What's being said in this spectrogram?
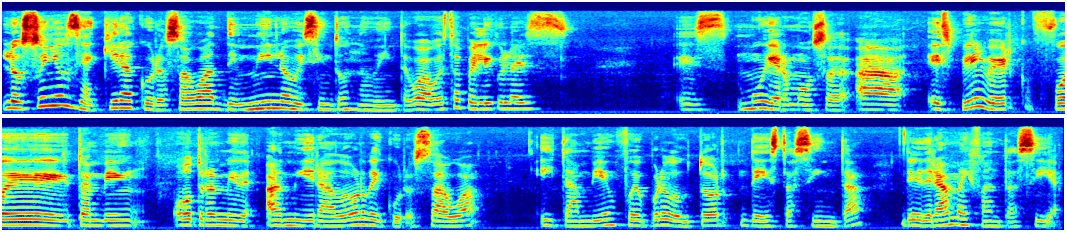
Los sueños de Akira Kurosawa de 1990. Wow, esta película es es muy hermosa. Spielberg fue también otro admirador de Kurosawa y también fue productor de esta cinta de drama y fantasía.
